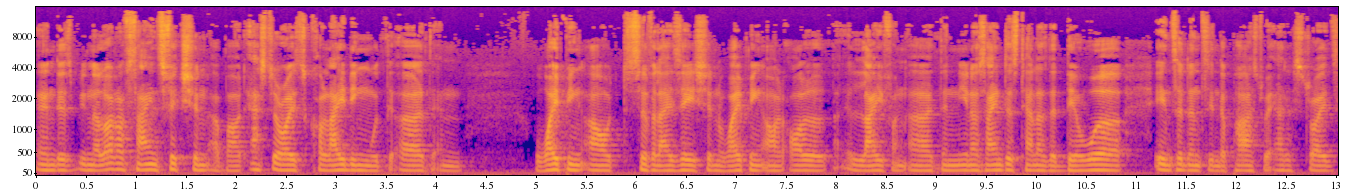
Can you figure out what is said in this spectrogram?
and there's been a lot of science fiction about asteroids colliding with the Earth and wiping out civilization, wiping out all life on Earth. And you know, scientists tell us that there were incidents in the past where asteroids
